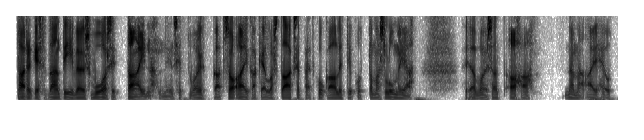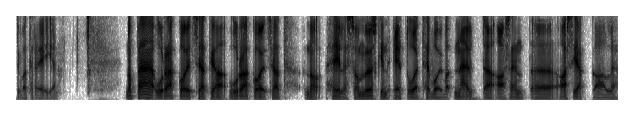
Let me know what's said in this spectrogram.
tarkistetaan tiiveys vuosittain, niin sitten voi katsoa aikakellosta taaksepäin, että kuka oli tiputtamassa lumia ja voi sanoa, että aha, nämä aiheuttivat reijän. No pääurakoitsijat ja urakoitsijat, no heille se on myöskin etu, että he voivat näyttää asent, asiakkaalle,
